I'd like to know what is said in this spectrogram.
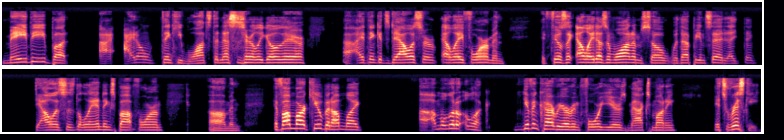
maybe, but I, I don't think he wants to necessarily go there. I think it's Dallas or LA for him, and it feels like LA doesn't want him. So, with that being said, I think Dallas is the landing spot for him. Um, and if I'm Mark Cuban, I'm like, I'm a little look, giving Kyrie Irving four years max money, it's risky.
